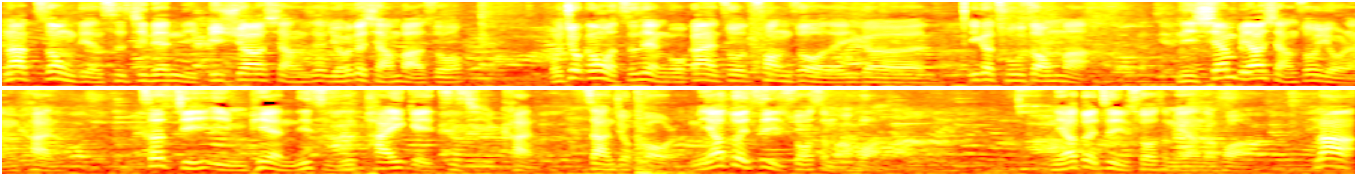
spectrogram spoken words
那重点是今天你必须要想有一个想法，说我就跟我之前我刚才做创作的一个一个初衷嘛。你先不要想说有人看这集影片，你只是拍给自己看，这样就够了。你要对自己说什么话？你要对自己说什么样的话？那。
